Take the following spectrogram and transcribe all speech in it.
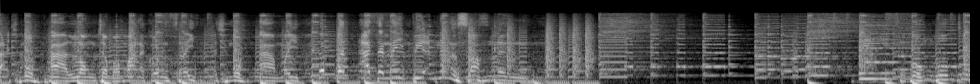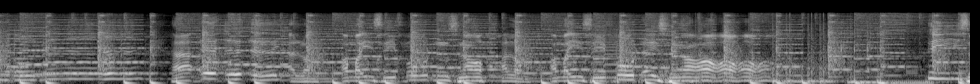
ដាក់ឈ្មោះថាឡងចាំឲ្យបានកូនស្រីឈ្មោះអាមីតែពិតអត្តន័យពាក្យនឹងអសោះនឹង ហាអើអើអើយអាឡងអមីស៊ីពូតស្ងោអាឡងអមីស៊ីពូតអីស្ងោពីស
